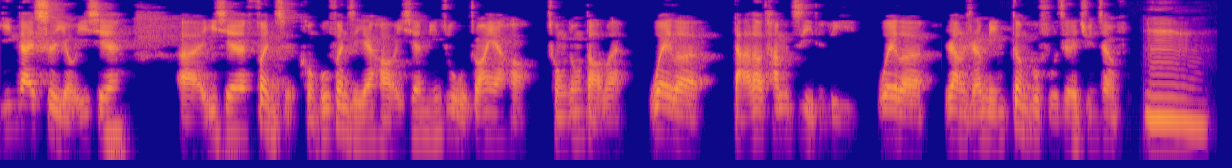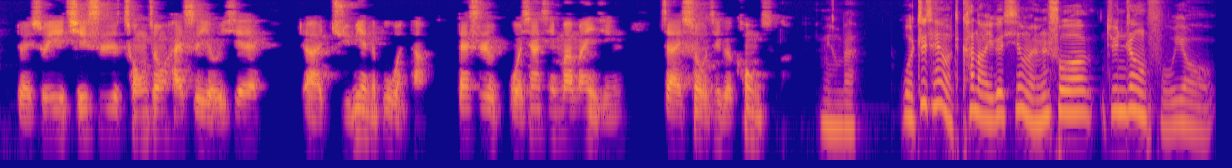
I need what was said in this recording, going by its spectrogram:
应该是有一些，呃，一些分子，恐怖分子也好，一些民族武装也好，从中捣乱，为了达到他们自己的利益，为了让人民更不服这个军政府。嗯，对，所以其实从中还是有一些呃局面的不稳当，但是我相信慢慢已经在受这个控制了。明白。我之前有看到一个新闻说，军政府有。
